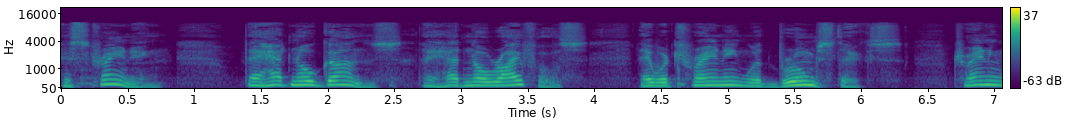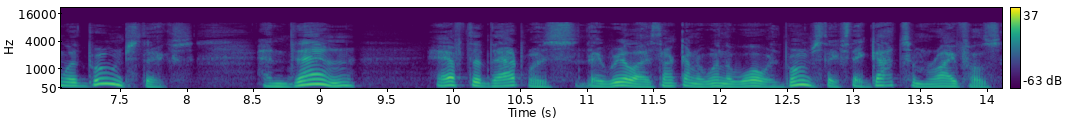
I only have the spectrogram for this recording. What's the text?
his training. They had no guns, they had no rifles. They were training with broomsticks, training with broomsticks. And then, after that was, they realized they're not going to win the war with broomsticks. They got some rifles,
